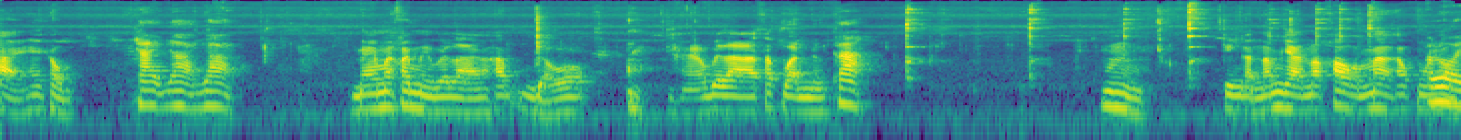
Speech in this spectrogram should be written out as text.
ถ่ายให้ชม ใช่ได้ได้แม้ไม่ค่อยมีเวลานะครับ เดี๋ยว หาเวลาสักวันหนึ่งค่ะ อืม กินกับน้ำยามาเข้ากันมากครับคุณอผู้ชมร่อย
